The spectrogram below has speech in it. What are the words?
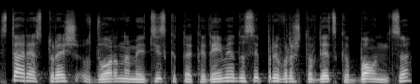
стария строеж в двора на Медицинската академия да се превръща в детска болница,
